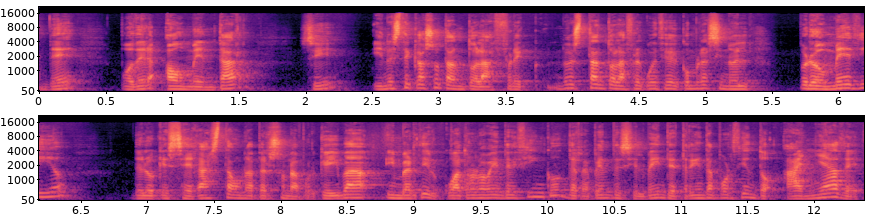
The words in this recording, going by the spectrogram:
de poder aumentar, ¿sí? Y en este caso tanto la no es tanto la frecuencia de compra, sino el promedio de lo que se gasta una persona, porque iba a invertir 4,95, de repente si el 20-30% añade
